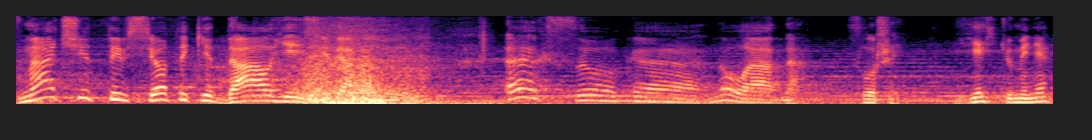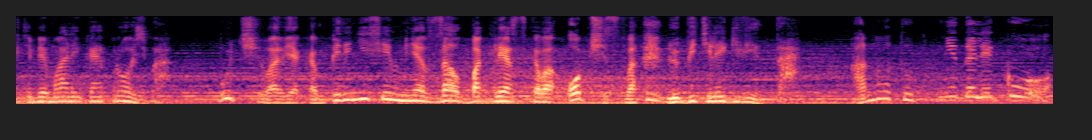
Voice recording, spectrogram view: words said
Значит, ты все-таки дал ей себя надуть. Эх, сука. Ну ладно. Слушай, есть у меня к тебе маленькая просьба. Будь человеком, перенеси меня в зал Баклерского общества любителей Гвинта. Оно тут недалеко.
